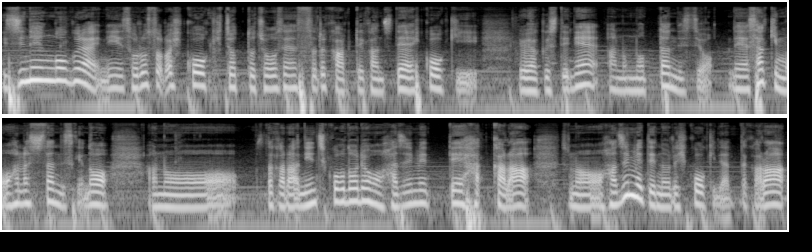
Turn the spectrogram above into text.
1年後ぐらいにそろそろ飛行機ちょっと挑戦するかって感じで飛行機予約してねあの乗ったんですよ。でさっきもお話ししたんですけどあのだから認知行動療法を始めてからその初めて乗る飛行機だったから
